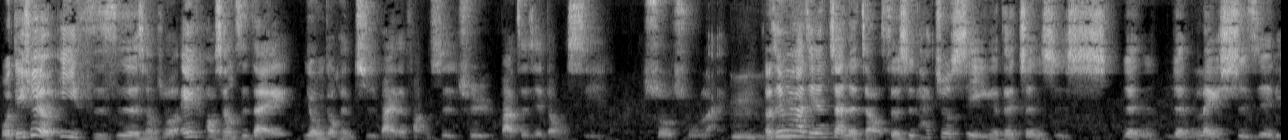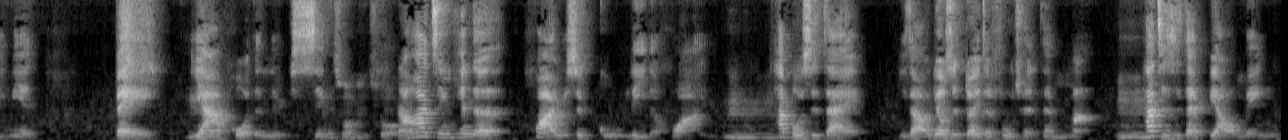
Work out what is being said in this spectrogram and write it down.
我的确有一丝丝的想说，哎，好像是在用一种很直白的方式去把这些东西说出来。嗯，可是因为他今天站的角色是他就是一个在真实世人人类世界里面被压迫的女性，没错没错。然后他今天的话语是鼓励的话语，嗯，他不是在。你知道，又是对着父权在骂，嗯，他只是在表明，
